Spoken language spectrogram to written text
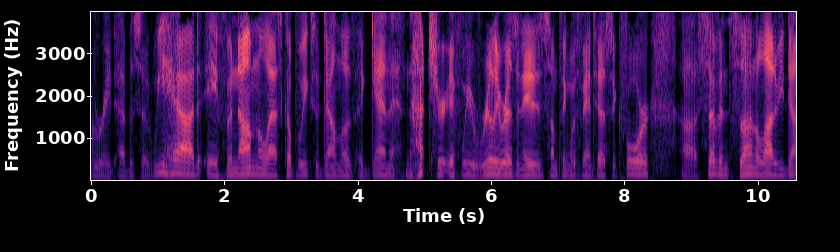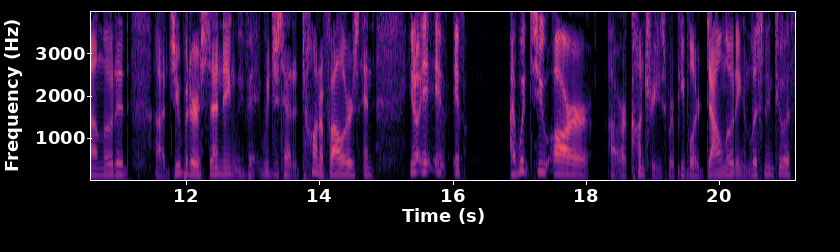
great episode. We had a phenomenal last couple weeks of downloads. Again, not sure if we really resonated something with Fantastic Four, uh, Seventh Son. A lot of you downloaded uh, Jupiter Ascending. We've we just had a ton of followers, and you know if if I went to our our countries where people are downloading and listening to us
